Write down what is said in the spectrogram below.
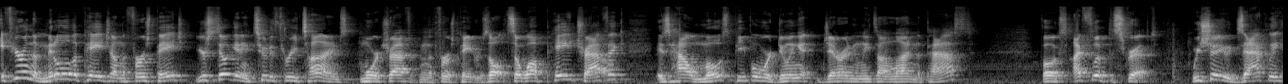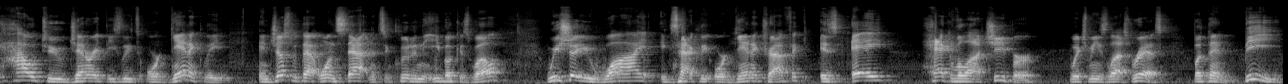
if you're in the middle of the page on the first page, you're still getting two to three times more traffic than the first paid result. So while paid traffic is how most people were doing it, generating leads online in the past, folks, I flipped the script. We show you exactly how to generate these leads organically, and just with that one stat, and it's included in the ebook as well, we show you why exactly organic traffic is A, heck of a lot cheaper, which means less risk, but then B,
